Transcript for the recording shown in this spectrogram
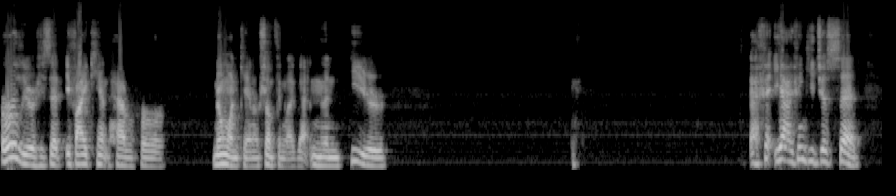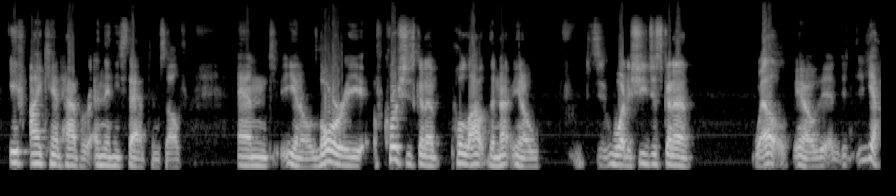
earlier he said, if I can't have her, no one can, or something like that. And then here... I think, yeah, I think he just said, if I can't have her, and then he stabbed himself. And, you know, Laurie, of course she's gonna pull out the, you know, what, is she just gonna well, you know, yeah,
